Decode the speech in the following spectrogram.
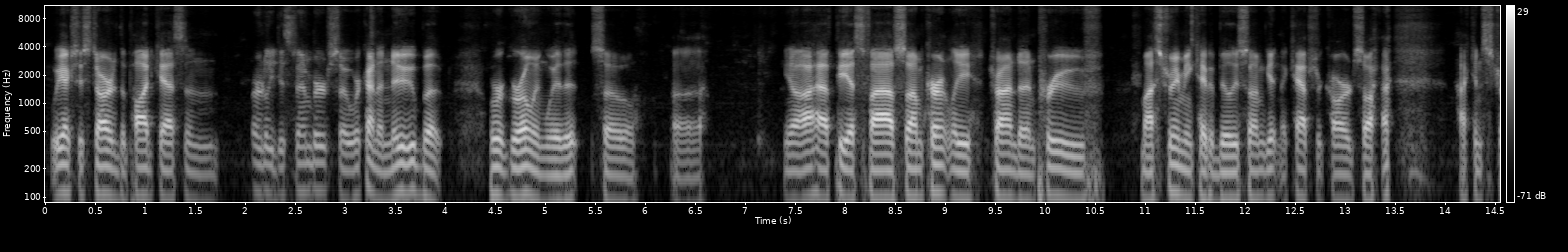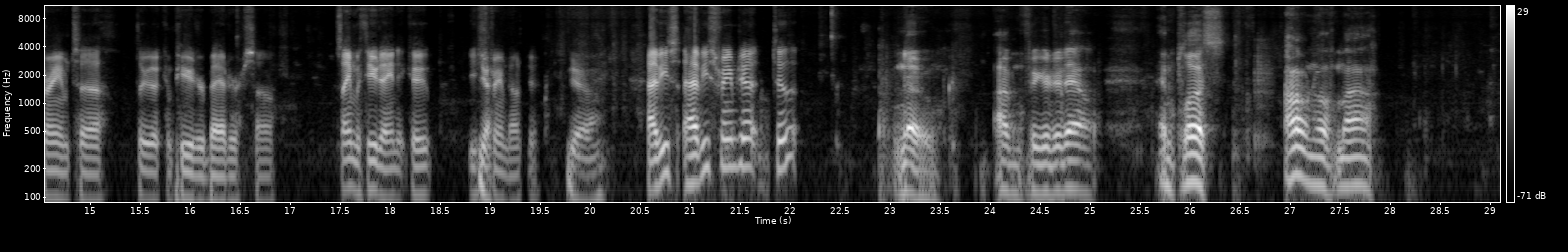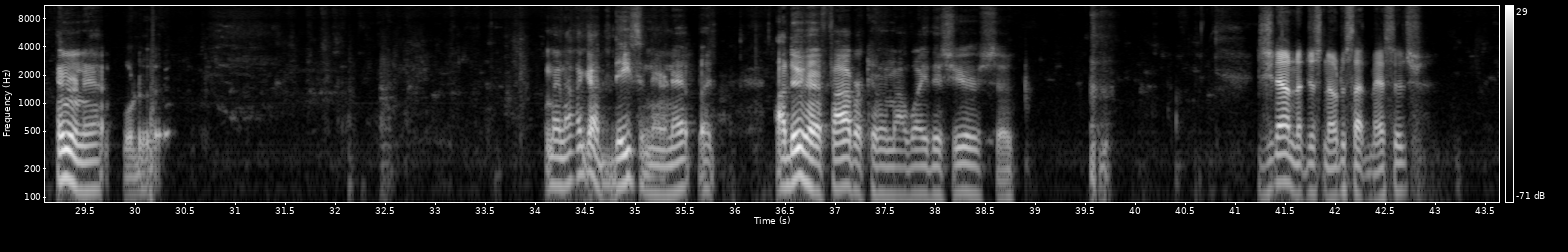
We actually started the podcast in early December, so we're kind of new, but we're growing with it. So, uh, you know, I have PS5, so I'm currently trying to improve my streaming capability. So I'm getting a capture card so I, I can stream to through a computer better. So, same with you, ain't it, Coop? You Yeah. stream, don't you? Yeah. Have you have you streamed yet to it? No, I haven't figured it out. And plus, I don't know if my internet will do it. I mean, I got decent internet, but I do have fiber coming my way this year. So Did you now just notice that message?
